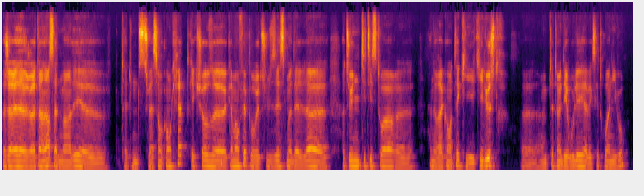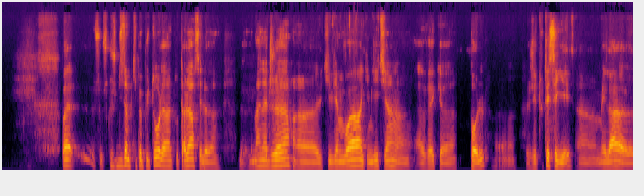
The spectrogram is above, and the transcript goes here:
J'aurais, tendance à demander euh, peut-être une situation concrète, quelque chose. Euh, comment on fait pour utiliser ce modèle-là? Euh, As-tu une petite histoire à nous raconter qui, illustre peut-être un déroulé avec ces trois niveaux? Ouais, ce que je disais un petit peu plus tôt, là, tout à l'heure, c'est le, manager euh, qui vient me voir et qui me dit Tiens, euh, avec euh, Paul, j'ai tout essayé, mais là,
